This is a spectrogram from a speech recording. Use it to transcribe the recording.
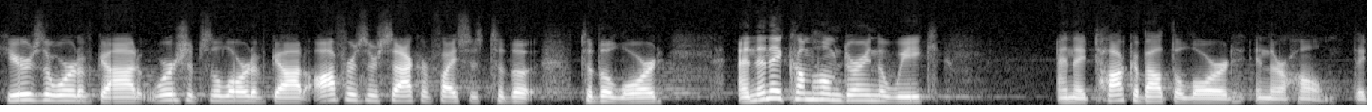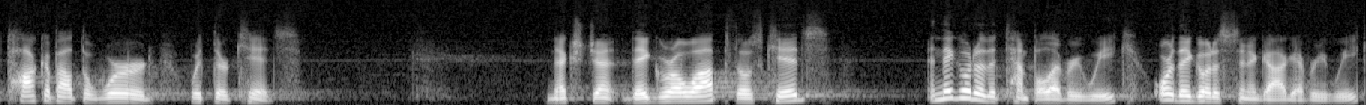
hears the word of God, worships the Lord of God, offers their sacrifices to the, to the Lord, and then they come home during the week and they talk about the Lord in their home. They talk about the word with their kids. Next gen, they grow up, those kids, and they go to the temple every week or they go to synagogue every week,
